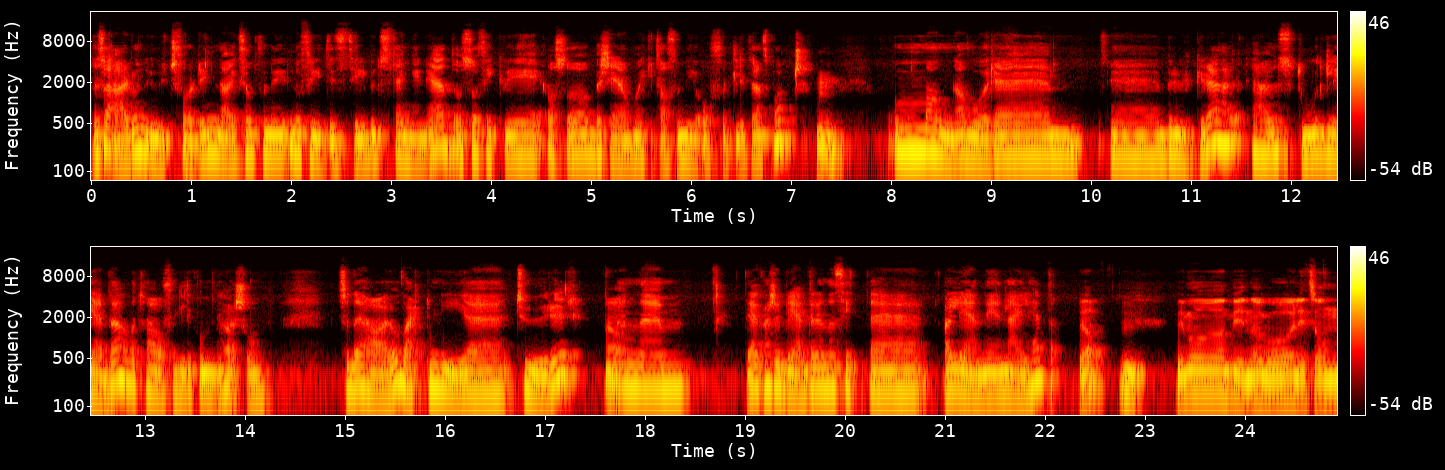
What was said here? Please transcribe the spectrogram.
Men så er det jo en utfordring da, for når fritidstilbud stenger ned, og så fikk vi også beskjed om å ikke ta så mye offentlig transport. Mm. Og mange av våre eh, brukere har jo en stor glede av å ta offentlig kommunikasjon. Så det har jo vært mye turer. Ja. Men um, Det er kanskje bedre enn å sitte alene i en leilighet. Da. Ja. Vi må begynne å gå litt sånn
